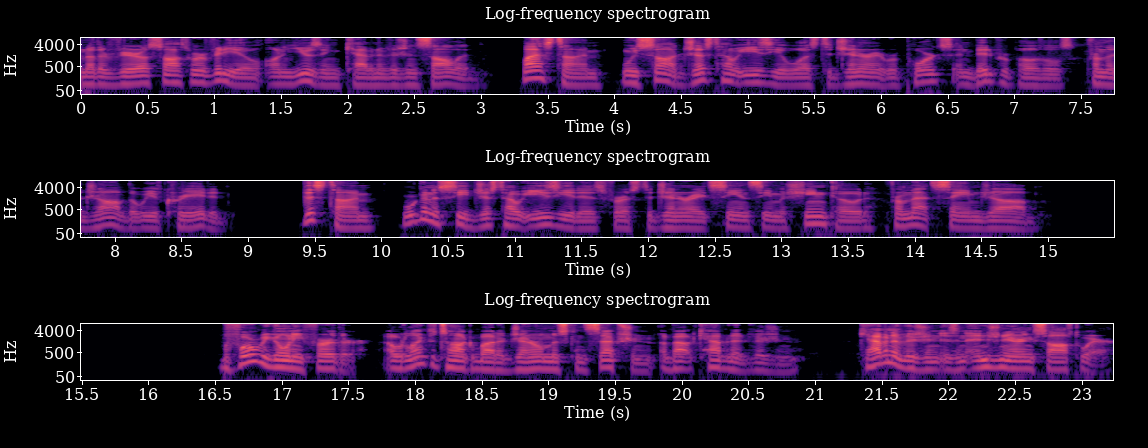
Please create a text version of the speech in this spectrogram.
another Vero software video on using Cabinet Vision Solid. Last time, we saw just how easy it was to generate reports and bid proposals from the job that we have created. This time, we're going to see just how easy it is for us to generate CNC machine code from that same job. Before we go any further, I would like to talk about a general misconception about Cabinet Vision. Cabinet Vision is an engineering software.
